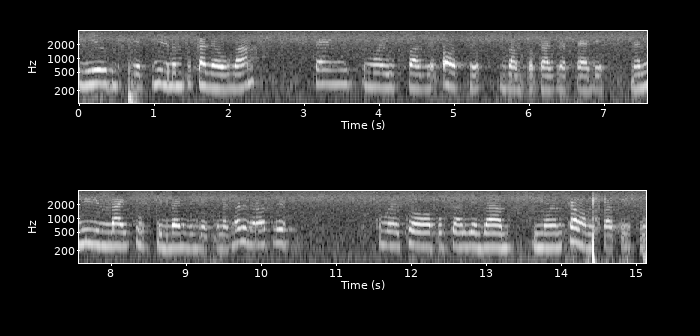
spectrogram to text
milion subskrypcji, żebym pokazał wam część mojej twarzy, oczy wam pokażę wtedy. Na milion lajków, kiedy będę dzieckiem. Jak będę dorosły, złe, to pokażę wam moją całą twarz już.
